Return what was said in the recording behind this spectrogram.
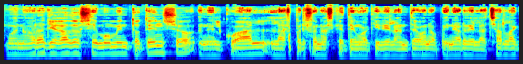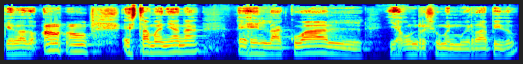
Bueno, ahora ha llegado ese momento tenso en el cual las personas que tengo aquí delante van a opinar de la charla que he dado esta mañana, en la cual, y hago un resumen muy rápido,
